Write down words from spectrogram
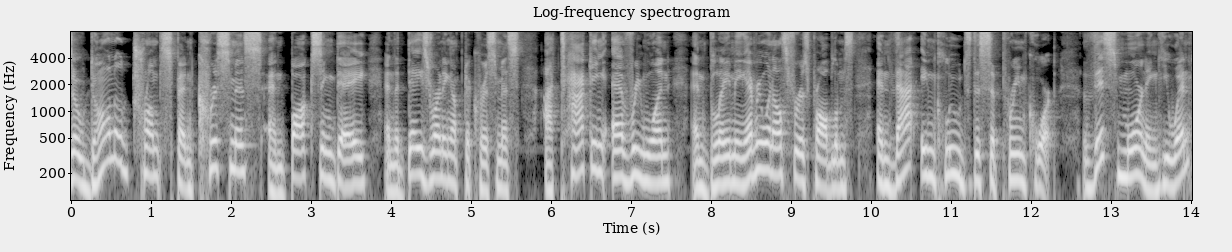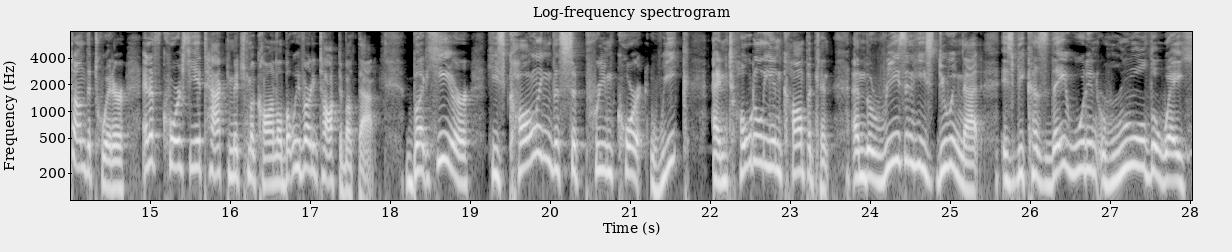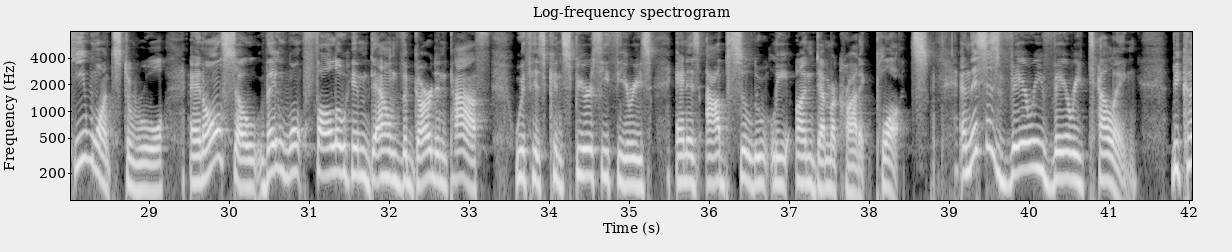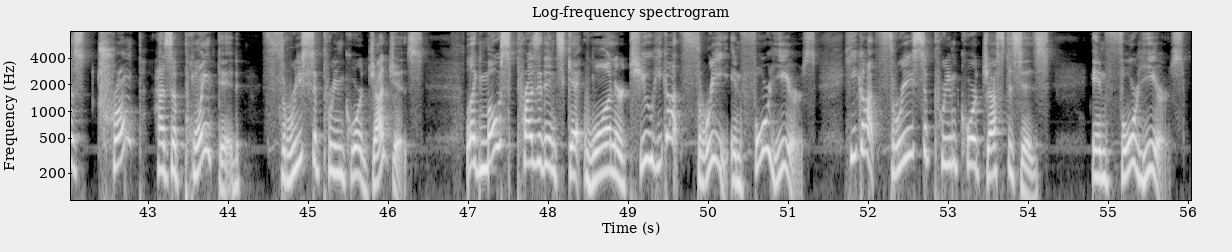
So Donald Trump spent Christmas and Boxing Day and the days running up to Christmas attacking everyone and blaming everyone else for his problems, and that includes the Supreme Court. This morning, he went on the Twitter, and of course, he attacked Mitch McConnell, but we've already talked about that. But here, he's calling the Supreme Court weak and totally incompetent. And the reason he's doing that is because they wouldn't rule the way he wants to rule. And also, they won't follow him down the garden path with his conspiracy theories and his absolutely undemocratic plots. And this is very, very telling because Trump has appointed three Supreme Court judges. Like most presidents get one or two, he got three in four years. He got three Supreme Court justices in four years.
